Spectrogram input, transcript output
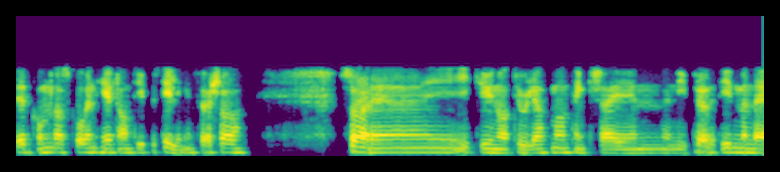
vedkommende da skal over en helt annen type stilling enn før, så så er det ikke unaturlig at man tenker seg en ny prøvetid. Men det,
